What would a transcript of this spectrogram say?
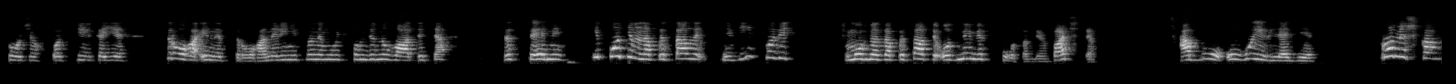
точок, оскільки є строга і не строга. Нерівність вони можуть комбінуватися в системі. І потім написали відповідь, можна записати одним із способів, бачите? Або у вигляді проміжка,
